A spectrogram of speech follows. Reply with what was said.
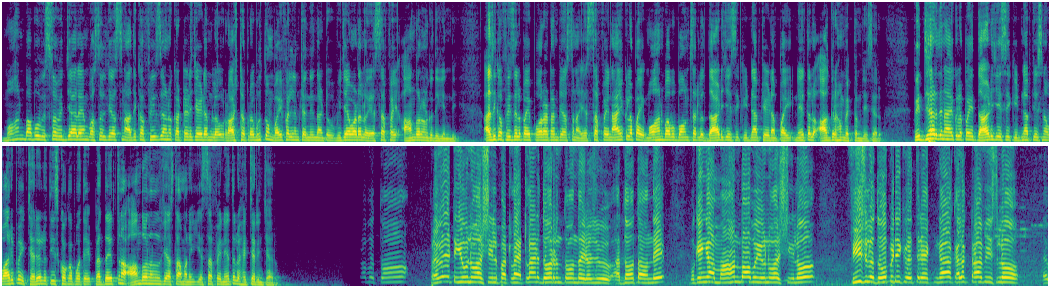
మోహన్ బాబు విశ్వవిద్యాలయం వసూలు చేస్తున్న అధిక ఫీజులను కట్టడి చేయడంలో రాష్ట్ర ప్రభుత్వం వైఫల్యం చెందిందంటూ విజయవాడలో ఎస్ఎఫ్ఐ ఆందోళనకు దిగింది. అధిక ఫీజులపై పోరాటం చేస్తున్న ఎస్ఎఫ్ఐ నాయకులపై మోహన్ బాబు బౌన్సర్లు దాడి చేసి కిడ్నాప్ చేయడంపై నేతలు ఆగ్రహం వ్యక్తం చేశారు. విద్యార్థి నాయకులపై దాడి చేసి కిడ్నాప్ చేసిన వారిపై చర్యలు తీసుకోకపోతే పెద్ద ఎత్తున ఆందోళనలు చేస్తామని ఎస్ఎఫ్ఐ నేతలు హెచ్చరించారు. ప్రభుత్వం ప్రైవేట్ యూనివర్సిటీల పట్ల ఎట్లాంటి ధోరణితో ఉందో ఈరోజు అర్థమవుతా ఉంది. ముఖ్యంగా మోహన్ బాబు యూనివర్సిటీలో ఫీజుల దోపిడీకి వ్యతిరేకంగా కలెక్టర్ ఆఫీసులో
